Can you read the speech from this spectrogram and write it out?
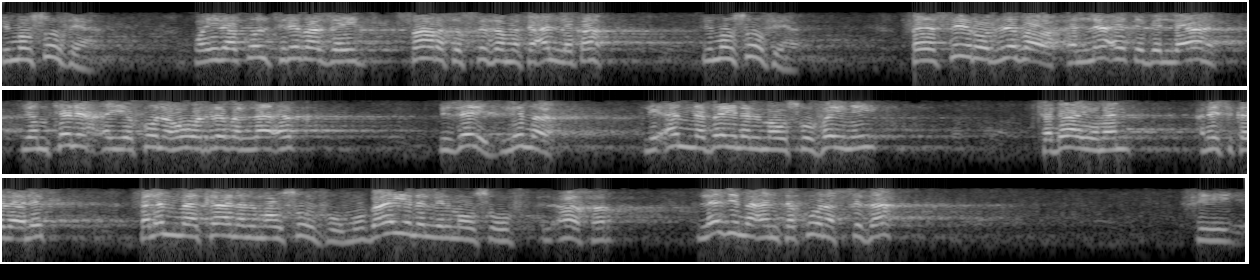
بموصوفها وإذا قلت رضا زيد صارت الصفة متعلقة بموصوفها فيصير الرضا اللائق بالله يمتنع أن يكون هو الرضا اللائق بزيد لما؟ لأن بين الموصوفين تباينا أليس كذلك؟ فلما كان الموصوف مباينا للموصوف الآخر لزم أن تكون الصفة في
